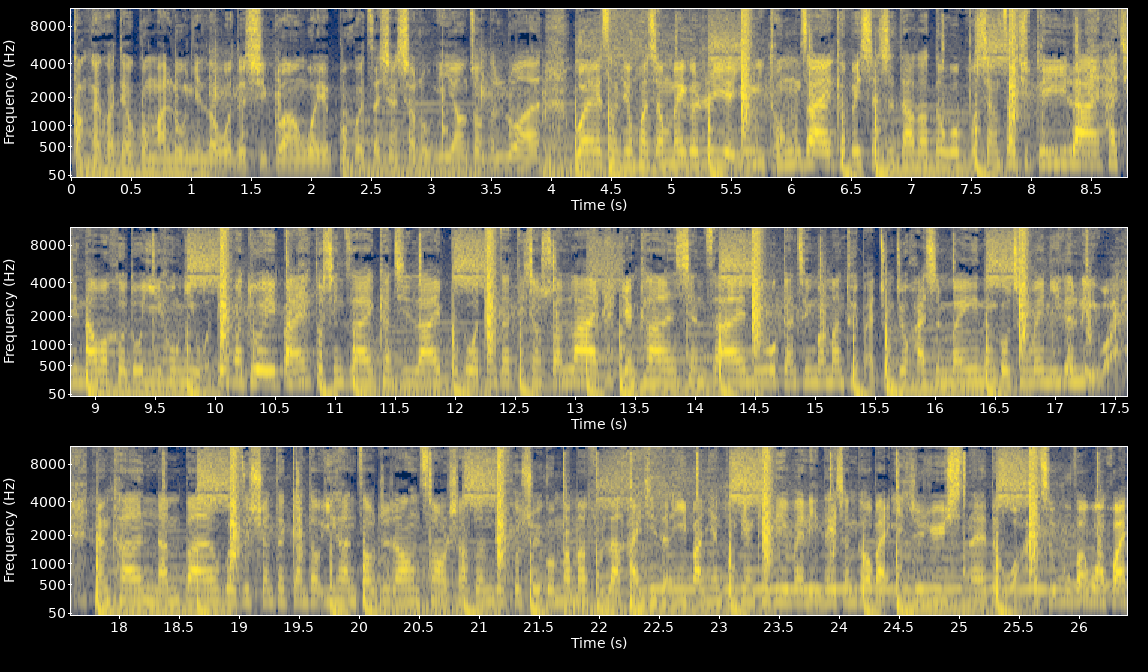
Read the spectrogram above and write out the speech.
刚开快掉过马路，你了我的习惯，我也不会再像小鹿一样装的乱。我也曾经幻想每个日夜与你同在，可被现实打倒的我不想再去抵赖。还记那晚喝多以后你我电话对白，到现在看起来不过躺在地上耍赖。眼看现在你我感情慢慢退败，终究还是没能够成为你的例外。难堪难办，为此选择感到遗憾，早知让草上的那颗水果慢慢腐烂。还记得一八年冬天 KTV 里那场告白，以至于现在的我还是无法忘怀。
